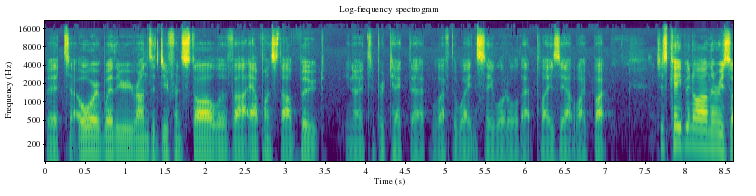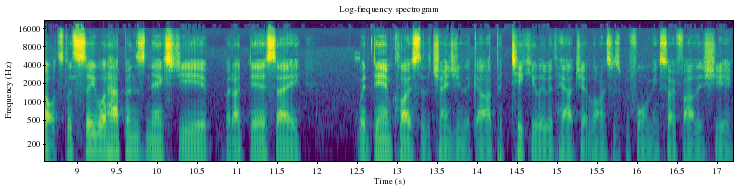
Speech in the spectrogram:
but uh, or whether he runs a different style of uh, Alpinestar boot, you know, to protect that. We'll have to wait and see what all that plays out like. But just keep an eye on the results. Let's see what happens next year. But I dare say we're damn close to the changing of the guard, particularly with how Jett Lawrence is performing so far this year.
